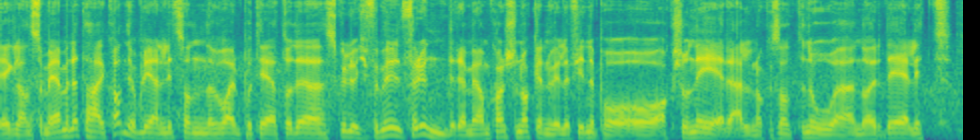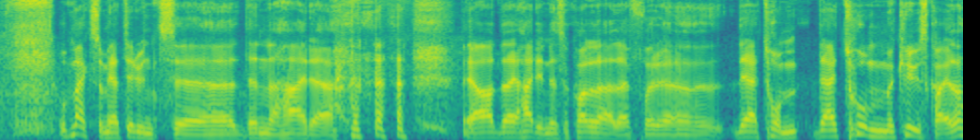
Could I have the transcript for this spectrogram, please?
reglene som er. Men dette her kan jo bli en litt sånn varm potet, og det skulle jo ikke forundre meg om kanskje noen ville finne på å aksjonere eller noe sånt nå når det er litt oppmerksomhet rundt uh, denne her uh, Ja, det, her inne så kaller jeg det for uh, Det er tom, det er tom cruisekai, da.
